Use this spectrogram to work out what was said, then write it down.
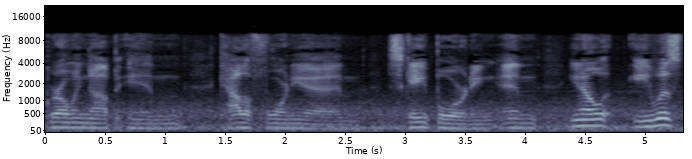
growing up in California and skateboarding. And you know, he was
